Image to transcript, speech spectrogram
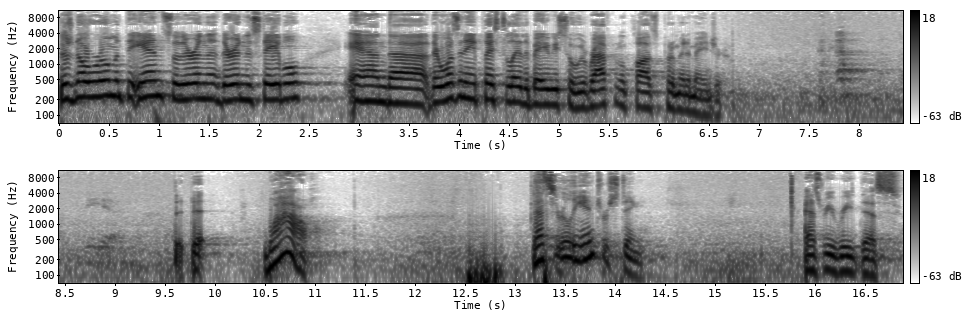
There's no room at the end, so they're in the, they're in the stable. And uh, there wasn't any place to lay the baby, so we wrapped him in cloths and put him in a manger. that, that, wow. That's really interesting as we read this.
